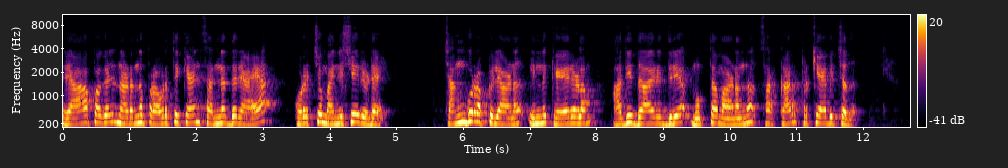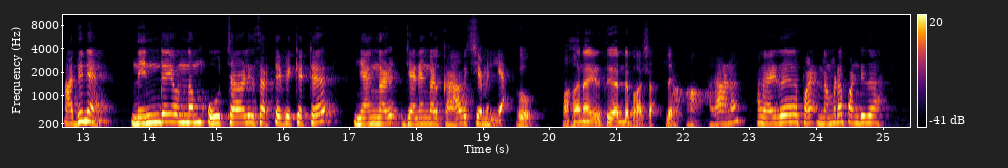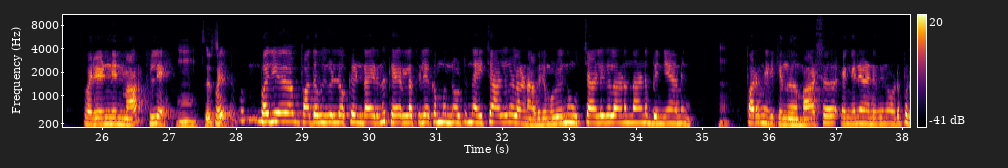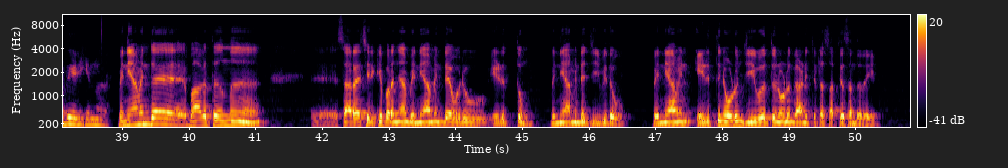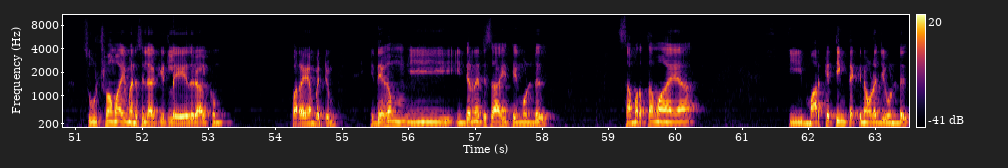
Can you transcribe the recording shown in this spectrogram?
രാപ്പകൽ നടന്ന് പ്രവർത്തിക്കാൻ സന്നദ്ധരായ കുറച്ച് മനുഷ്യരുടെ ചങ്കുറപ്പിലാണ് ഇന്ന് കേരളം അതിദാരിദ്ര്യ മുക്തമാണെന്ന് സർക്കാർ പ്രഖ്യാപിച്ചത്. അതിന് നിന്റെയൊന്നും ഊച്ചാളി സർട്ടിഫിക്കറ്റ് ഞങ്ങൾ ജനങ്ങൾക്ക് ആവശ്യമില്ല. ഓ മഹാനായ എഴുത്തുകാരന്റെ ഭാഷ അല്ലേ? ആ അതാണ്. അതായത് നമ്മുടെ പണ്ഡിത വരേണ്യന്മാർ അല്ലേ? തീർച്ചയായിട്ടും. വലിയ പദവികളിലൊക്കെ ഉണ്ടായിരുന്നു കേരളത്തിലേക്ക് മുന്നോട്ട് നയിച്ച ആളുകളാണ്. അവർ മുഴുവൻ ഉച്ചാളികളാണെന്നാണ് ബെന്യാമിൻ. പറഞ്ഞിരിക്കുന്നത്? മാഷ് എങ്ങനെയാണ് ഇതിനോട് പ്രതികരിക്കുന്നത്? ബെന്യാമിന്റെ ഭാഗത്ത് നിന്ന് സാറെ ശരിക്കും പറഞ്ഞാൽ ബെന്യാമിന്റെ ഒരു എഴുത്തും ബെന്യാമിന്റെ ജീവിതവും ബെന്യാമിൻ എഴുത്തിനോടും ജീവിതത്തിനോടും കാണിച്ചിട്ടുള്ള സത്യസന്ധതയും സൂക്ഷ്മമായി മനസ്സിലാക്കിയിട്ടുള്ള ഏതൊരാൾക്കും പറയാൻ പറ്റും. ഇദ്ദേഹം ഈ ഇന്റർനെറ്റ് സാഹിത്യം കൊണ്ട് സമർത്ഥമായ ഈ മാർക്കറ്റിംഗ് ടെക്നോളജി കൊണ്ട്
